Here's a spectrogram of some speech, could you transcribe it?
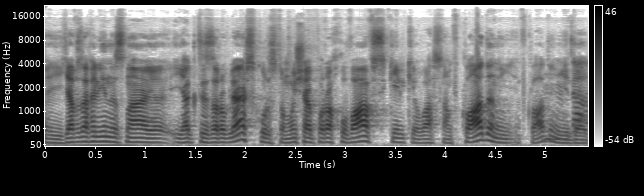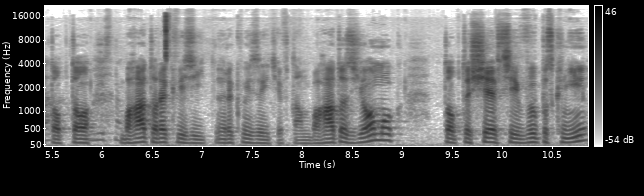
е, я взагалі не знаю, як ти заробляєш з курсу, тому що я порахував, скільки у вас там вкладені, вкладені Мгм, йде, да, тобто дійсно. багато реквізит, реквізитів, там багато зйомок. Тобто ще всі випускні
